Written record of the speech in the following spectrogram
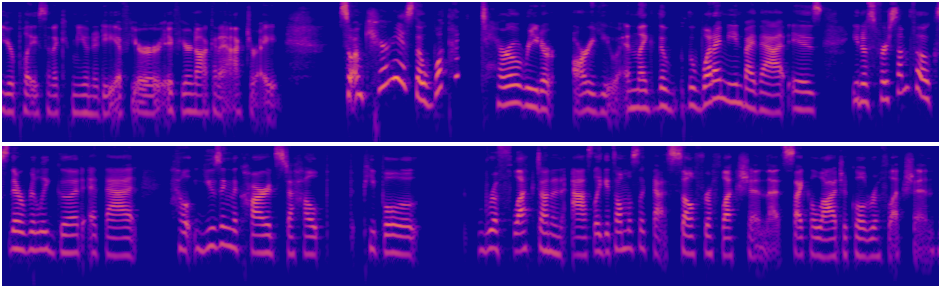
your place in a community if you're if you're not going to act right so I'm curious though, what kind of tarot reader are you? And like the the what I mean by that is, you know, for some folks they're really good at that help using the cards to help people reflect on an ask like it's almost like that self-reflection that psychological reflection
